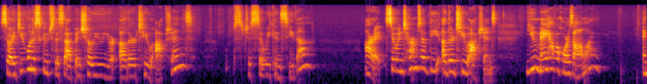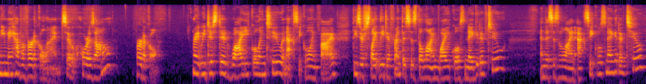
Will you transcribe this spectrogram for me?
So I do want to scooch this up and show you your other two options, Oops, just so we can see them. All right, so in terms of the other two options, you may have a horizontal line and you may have a vertical line. So horizontal, vertical, right? We just did y equaling 2 and x equaling 5. These are slightly different. This is the line y equals negative 2, and this is the line x equals negative 2.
